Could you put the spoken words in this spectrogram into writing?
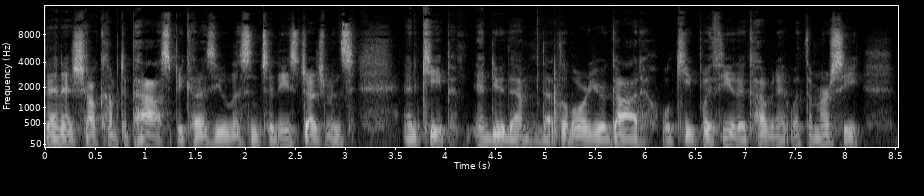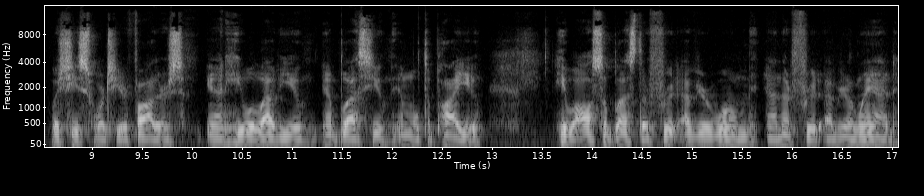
then it shall come to pass, because you listen to these judgments and keep and do them, that the Lord your God will keep with you the covenant with the mercy which he swore to your fathers, and he will love you and bless you and multiply you. He will also bless the fruit of your womb and the fruit of your land,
